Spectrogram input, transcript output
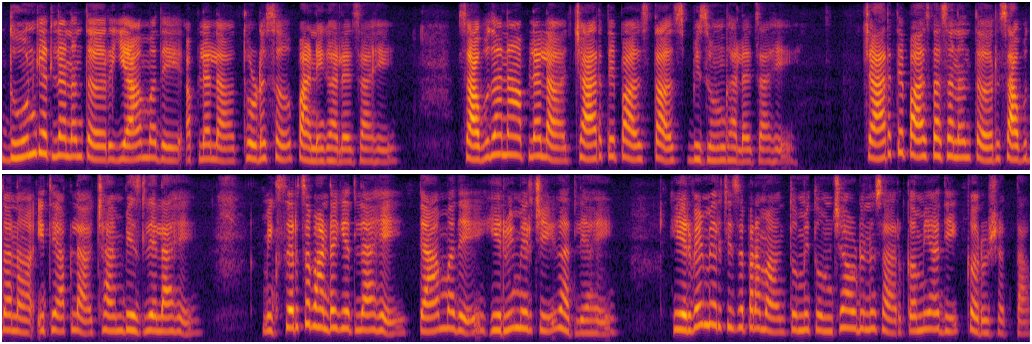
धुवून घेतल्यानंतर यामध्ये आपल्याला थोडंसं पाणी घालायचं आहे. साबुदाणा आपल्याला चार ते पाच तास भिजवून घालायचा आहे. चार ते पाच तासानंतर साबुदाणा इथे आपला छान भिजलेला आहे. मिक्सरचं भांडं घेतलं आहे. त्यामध्ये हिरवी मिरची घातली आहे. हिरव्या मिरचीचं प्रमाण तुम्ही तुमच्या आवडीनुसार कमी अधिक करू शकता.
